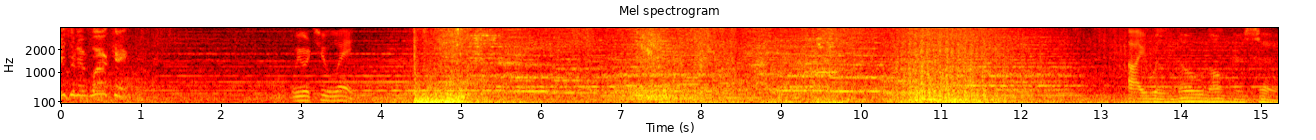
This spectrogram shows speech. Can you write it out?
Isn't it working? We were too late. I will no longer serve.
